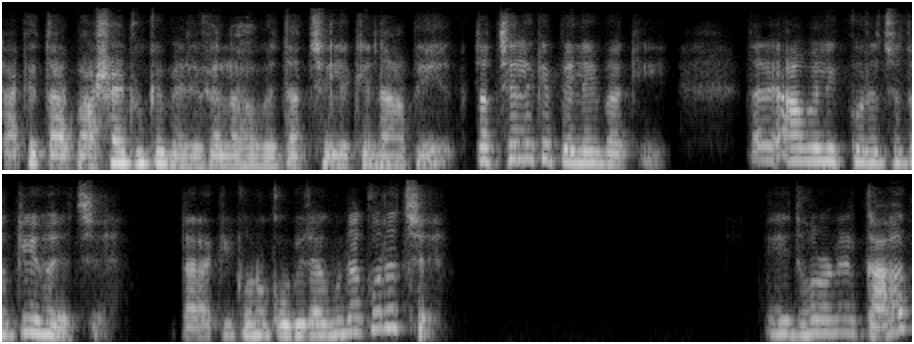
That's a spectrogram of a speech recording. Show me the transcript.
তাকে তার বাসায় ঢুকে মেরে ফেলা হবে, তার ছেলেকে না পেয়ে। তার ছেলেকে পেলেই বা কি? তারা আওয়ামী করেছে তো কি হয়েছে? তারা কি কোনো কবিরা গুণা করেছে? এই ধরনের কাজ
